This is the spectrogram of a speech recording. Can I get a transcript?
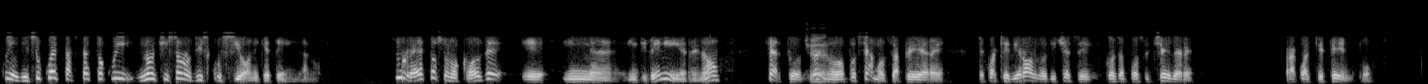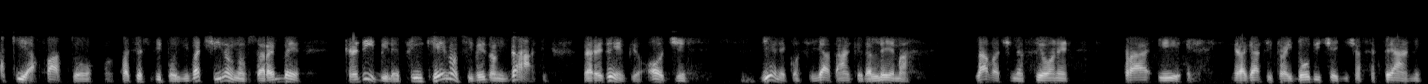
Quindi su questo aspetto qui non ci sono discussioni che tengano. Sul resto sono cose eh, in, in divenire, no? Certo, noi non lo possiamo sapere, se qualche virologo dicesse cosa può succedere fra qualche tempo a chi ha fatto qualsiasi tipo di vaccino non sarebbe credibile finché non si vedono i dati. Per esempio, oggi viene consigliata anche dall'EMA la vaccinazione tra i, ragazzi tra i 12 e i 17 anni,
